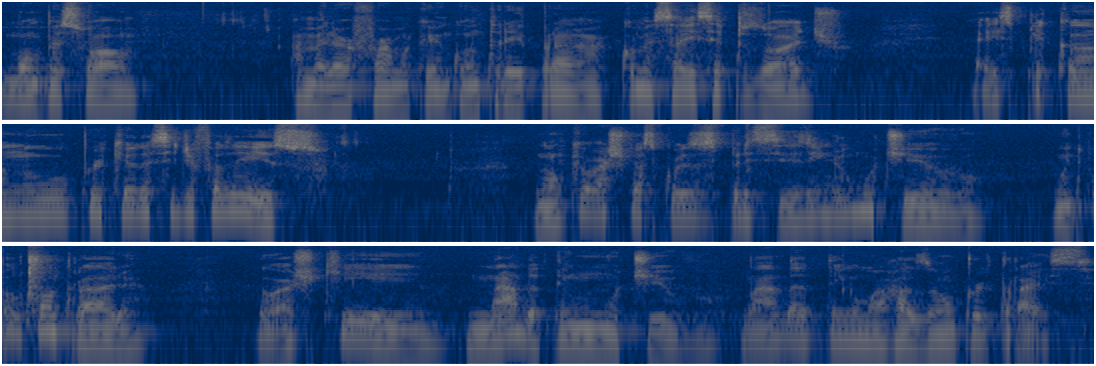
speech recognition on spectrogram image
Bom, pessoal, a melhor forma que eu encontrei para começar esse episódio é explicando o porquê eu decidi fazer isso. Não que eu acho que as coisas precisem de um motivo, muito pelo contrário. Eu acho que nada tem um motivo, nada tem uma razão por trás.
